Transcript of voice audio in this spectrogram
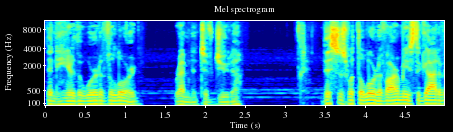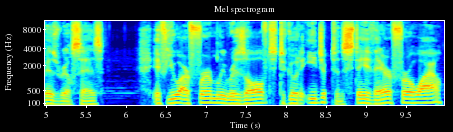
then hear the word of the Lord, remnant of Judah. This is what the Lord of armies, the God of Israel, says If you are firmly resolved to go to Egypt and stay there for a while,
